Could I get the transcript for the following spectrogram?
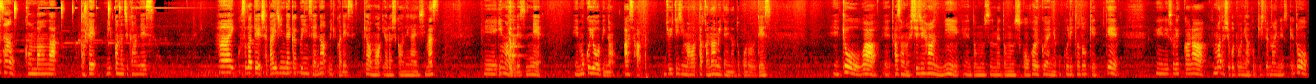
さんこんばんは。カフェみっこの時間です。はい子育て社会人大学院生のみっこです。今日もよろしくお願いします、えー、今はですね、えー、木曜日の朝11時回ったかなみたいなところです。えー、今日は、えー、朝の7時半に、えーと、娘と息子を保育園に送り届けて、えー、でそれからまだ仕事には復帰してないんですけど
